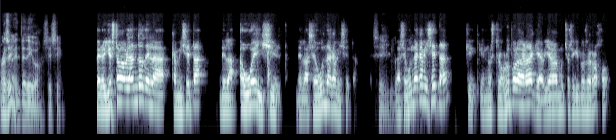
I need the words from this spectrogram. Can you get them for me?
¿Ah, sí? También te digo, sí, sí. Pero yo estaba hablando de la camiseta, de la away shirt, de la segunda camiseta. sí. La segunda camiseta, que, que en nuestro grupo, la verdad, que había muchos equipos de rojo,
